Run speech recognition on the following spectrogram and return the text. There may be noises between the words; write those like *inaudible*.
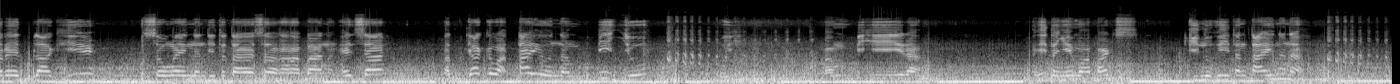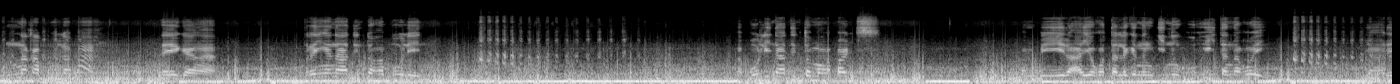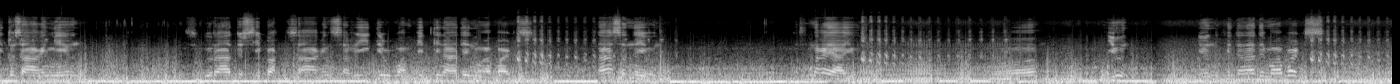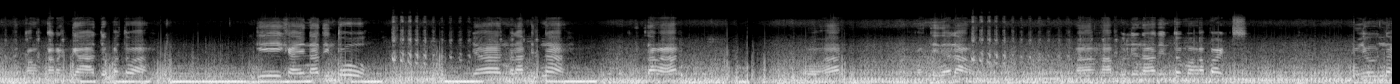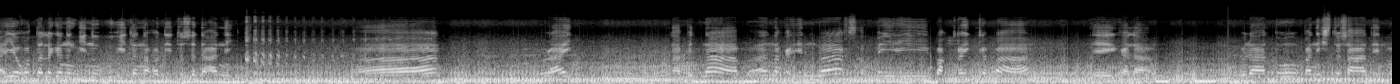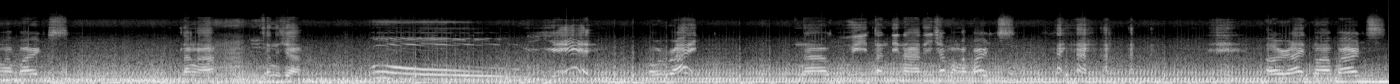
Red Vlog here. So ngayon nandito tayo sa kahabaan ng EDSA at gagawa tayo ng video. Uy, pambihira. Nakita nyo yung mga parts? Ginuhitan tayo nun ah. Nakapula pa. Teka nga. Try nga natin to habulin. Habulin natin to mga parts. Pambihira. Ayoko talaga ng ginuguhitan ako eh. Yari to sa akin ngayon. Sigurado sibak sa akin sa Raider 150 natin mga parts. Nasaan na yun? Nasaan na kaya yun? Oh, yun. Yun, kita natin mga parts. Mukhang kargado pa to ah. Okay, kaya natin to. Yan, malapit na. Wait lang ha. O ha. Konti na lang. Mahabol na natin to mga parts. Ayaw na ayaw ko talaga ng ginuguhitan ako dito sa daan eh. Ah, right. Na. Ah, naka-inmax at may backride ka pa. ah. Teka lang. Wala to. Panis to sa atin mga parts. Lang ha. Saan na siya? Ooh! Yeah! Alright. Naguhitan din natin siya mga parts. *laughs* Alright mga parts.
